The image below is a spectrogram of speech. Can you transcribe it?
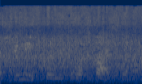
jeszcze miejsce, nie prostaśne.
